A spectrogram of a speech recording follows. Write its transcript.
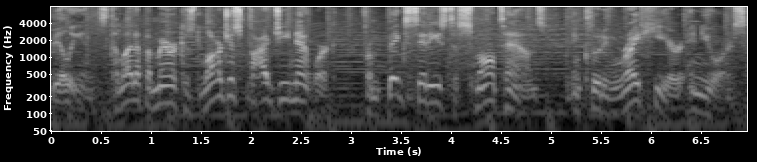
billions to light up America's largest 5G network from big cities to small towns, including right here in yours.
